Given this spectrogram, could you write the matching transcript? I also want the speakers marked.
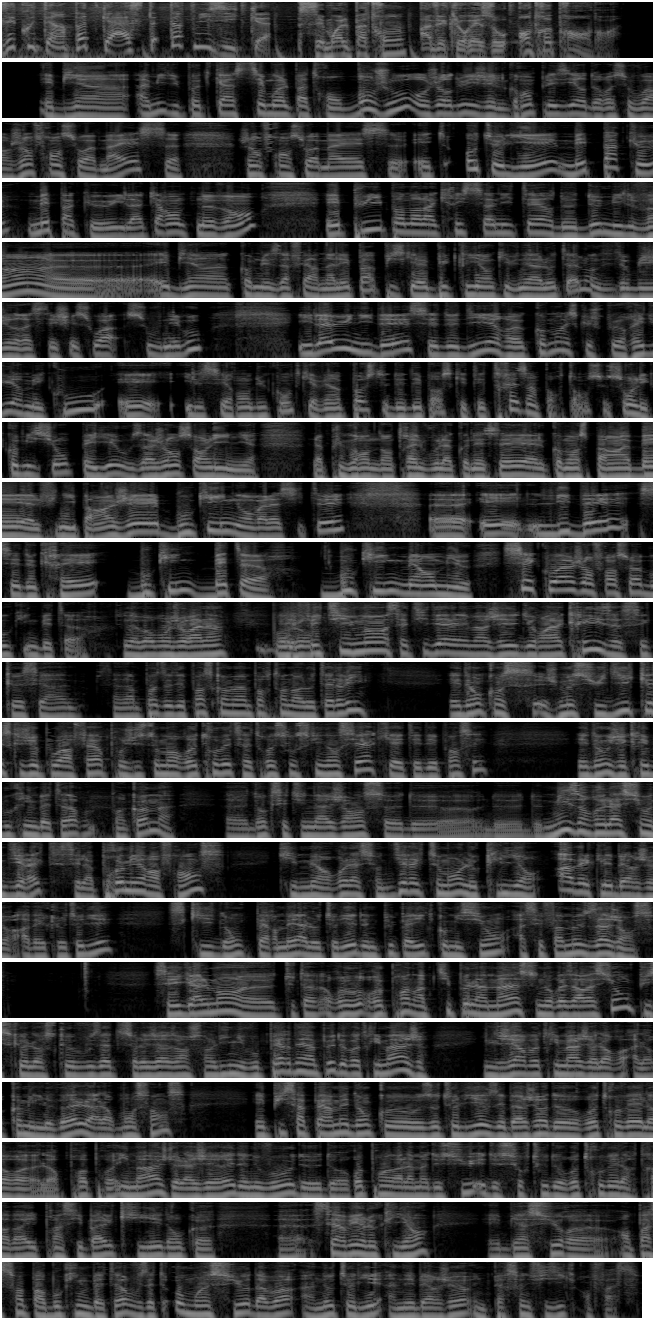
Speaker 1: Vous écoutez un podcast Top Music.
Speaker 2: C'est moi le patron avec le réseau Entreprendre.
Speaker 3: Eh bien, amis du podcast, c'est moi le patron. Bonjour. Aujourd'hui, j'ai le grand plaisir de recevoir Jean-François Maès. Jean-François Maès est hôtelier, mais pas que, mais pas que. Il a 49 ans. Et puis, pendant la crise sanitaire de 2020, euh, eh bien, comme les affaires n'allaient pas, puisqu'il n'y avait plus de clients qui venaient à l'hôtel, on était obligé de rester chez soi, souvenez-vous. Il a eu une idée, c'est de dire euh, comment est-ce que je peux réduire mes coûts? Et il s'est rendu compte qu'il y avait un poste de dépense qui était très important. Ce sont les commissions payées agences en ligne. La plus grande d'entre elles, vous la connaissez, elle commence par un B, elle finit par un G. Booking, on va la citer. Euh, et l'idée, c'est de créer Booking Better. Booking, mais en mieux. C'est quoi, Jean-François, Booking Better?
Speaker 4: Tout d'abord, bonjour Alain.
Speaker 3: Bonjour.
Speaker 4: Effectivement, cette idée elle a émergé durant la crise. C'est que c'est un, poste de dépense quand même important dans l'hôtellerie. Et donc, on je me suis dit, qu'est-ce que je vais pouvoir faire pour justement retrouver cette ressource financière qui a été dépensée? Et donc, j'ai créé bookingbetter.com. Euh, donc, c'est une agence de, de- mise en relation directe. C'est la première en France qui met en relation directement le client avec l'hébergeur, avec l'hôtelier, ce qui donc permet à l'hôtelier de ne plus payer de commission à ces fameuses agences. C'est également euh, tout à, re- reprendre un petit peu la main sur nos réservations, puisque lorsque vous êtes sur les agences en ligne, vous perdez un peu de votre image. Ils gèrent votre image alors, alors comme ils le veulent, à leur bon sens. Et puis ça permet donc aux hôteliers, aux hébergeurs de retrouver leur, propre image, de la gérer de nouveau, de, de reprendre la main dessus et de surtout de retrouver leur travail principal qui est donc euh, euh, servir le client. Et bien sûr, euh, en passant par Booking Better, vous êtes au moins sûr d'avoir un hôtelier, un hébergeur, une personne physique en face.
